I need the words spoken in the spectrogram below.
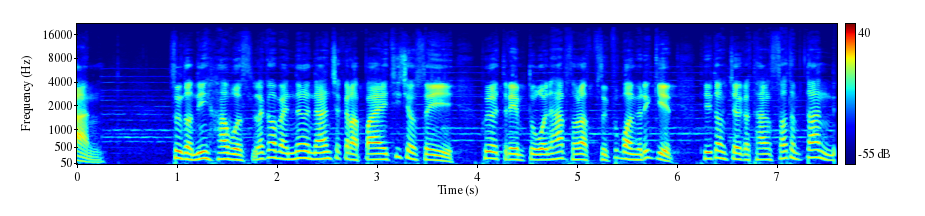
กัน ซึ่งตอนนี้ฮาร์วาร์ดและก็แวนเนอร์นั้นจะกลับไปที่เชลซีเพื่อเตรียมตัวนะครับสำหรับศึกฟุตบอลภารกิจที่ต้องเจอกับทางเซาท์แฮมป์ตันใน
